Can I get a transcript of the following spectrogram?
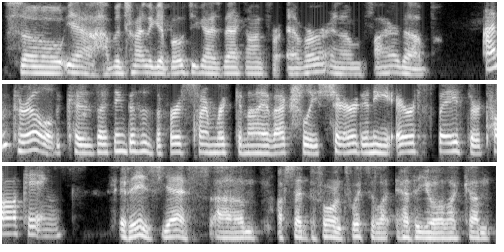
So yeah, I've been trying to get both you guys back on forever, and I'm fired up. I'm thrilled because I think this is the first time Rick and I have actually shared any airspace or talking. It is, yes. Um, I've said before on Twitter, like Heather, you're like um,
